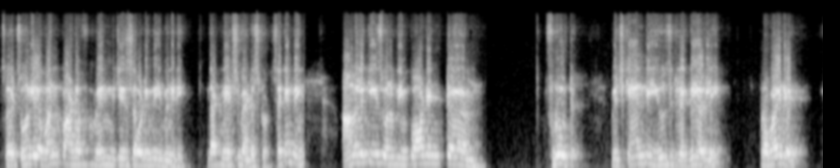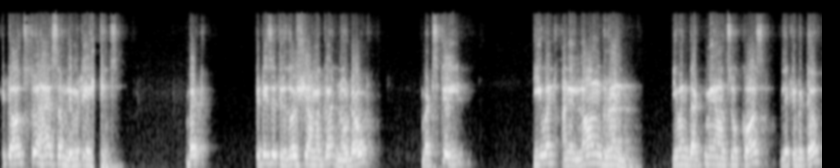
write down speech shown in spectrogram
So it's only a one part of when which is supporting the immunity. That needs to be understood. Second thing, Amalaki is one of the important um, fruit which can be used regularly, provided it also has some limitations. But it is a Tridoshamaka, no doubt, but still, even on a long run, even that may also cause little bit of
